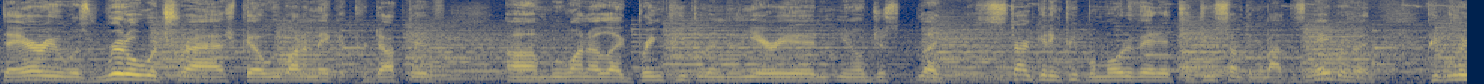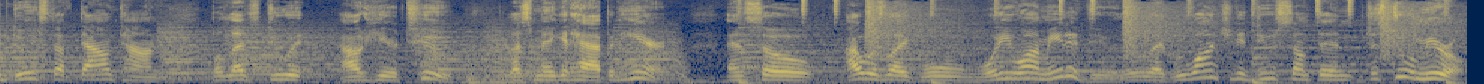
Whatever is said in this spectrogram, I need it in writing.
The area was riddled with trash. We want to make it productive. Um, we want to like bring people into the area and you know just like start getting people motivated to do something about this neighborhood. People are doing stuff downtown, but let's do it out here too. Let's make it happen here. And so I was like, well, what do you want me to do? They were like, we want you to do something, just do a mural.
